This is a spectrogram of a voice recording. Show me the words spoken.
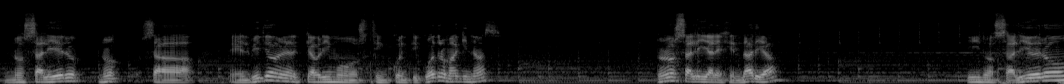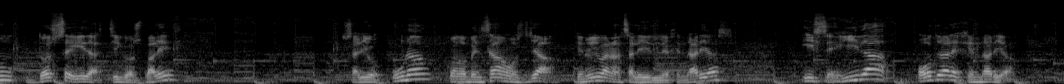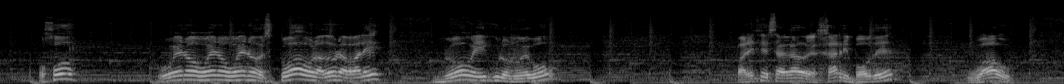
nos salieron... No, o sea, en el vídeo en el que abrimos 54 máquinas, no nos salía legendaria. Y nos salieron dos seguidas, chicos, ¿vale? Salió una cuando pensábamos ya que no iban a salir legendarias. Y seguida otra legendaria. ¡Ojo! Bueno, bueno, bueno. Escoba voladora, ¿vale? Nuevo vehículo nuevo. Parece sacado de Harry Potter. ¡Wow!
